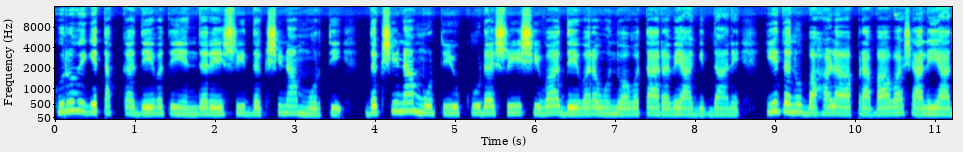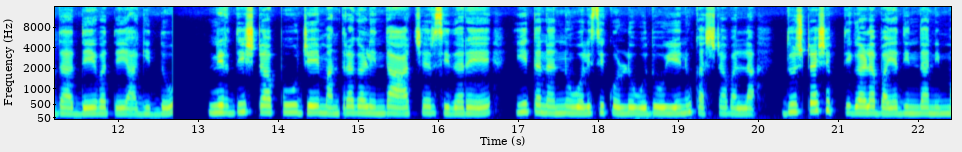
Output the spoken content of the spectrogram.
ಗುರುವಿಗೆ ತಕ್ಕ ದೇವತೆ ಎಂದರೆ ಶ್ರೀ ದಕ್ಷಿಣಾಮೂರ್ತಿ. ದಕ್ಷಿಣಾಮೂರ್ತಿಯು ಕೂಡ ಶ್ರೀ ಶಿವ ದೇವರ ಒಂದು ಅವತಾರವೇ ಆಗಿದ್ದಾನೆ. ಈತನು ಬಹಳ ಪ್ರಭಾವಶಾಲಿಯಾದ ದೇವತೆಯಾಗಿದ್ದು, ನಿರ್ದಿಷ್ಟ ಪೂಜೆ ಮಂತ್ರಗಳಿಂದ ಆಚರಿಸಿದರೆ ಈತನನ್ನು ಒಲಿಸಿಕೊಳ್ಳುವುದು ಏನೂ ಕಷ್ಟವಲ್ಲ. ದುಷ್ಟಶಕ್ತಿಗಳ ಭಯದಿಂದ ನಿಮ್ಮ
